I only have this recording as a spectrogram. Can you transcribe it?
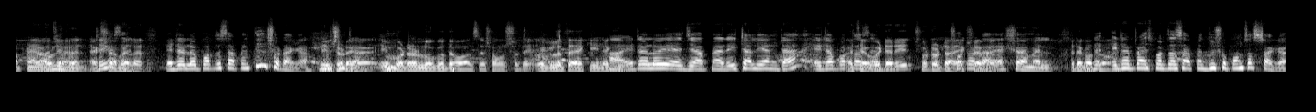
আপনার আচ্ছা, অলিভ অয়েল ঠিক আছে? এটা হলো পড়তেছে আপনার তিনশো টাকা তিনশো লুচিটা। টাকা। ইম্পোর্টার লোগো দেওয়া আছে সমস্যা নেই। এগুলো তো একই নাকি? হ্যাঁ এটা হলো যে আপনার ইটালিয়ানটা। এটা আচ্ছা ওইটারই ছোটটা একশো ছোটটা এটা কত? এটার প্রাইস পড়তেছে আপনার দুশো পঞ্চাশ টাকা।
